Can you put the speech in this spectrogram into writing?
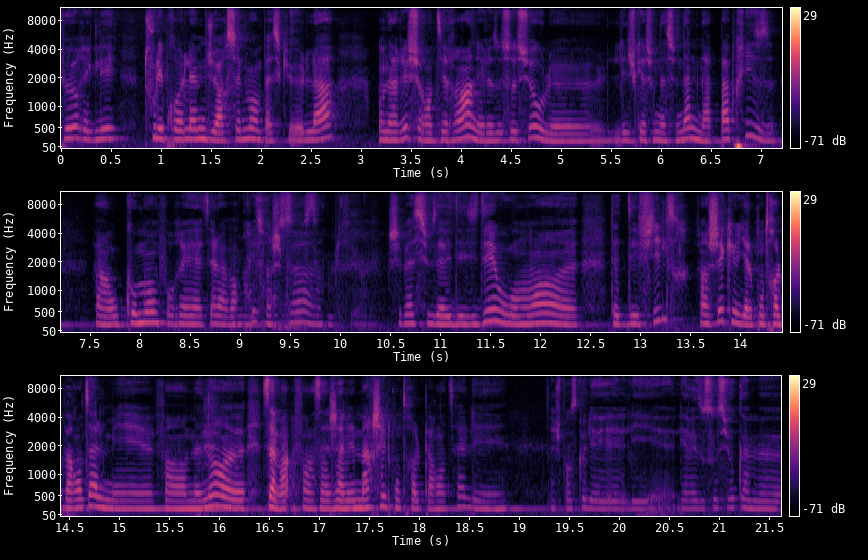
peut régler tous les problèmes du harcèlement? Parce que là, on arrive sur un terrain, les réseaux sociaux, où l'éducation nationale n'a pas prise. Enfin, ou comment pourrait-elle avoir En prise Enfin, je sais pas. Je sais pas si vous avez des idées ou au moins euh, peut-être des filtres. Enfin, je sais qu'il y a le contrôle parental, mais enfin maintenant, euh, ça va. Enfin, ça n'a jamais marché le contrôle parental et. Je pense que les, les, les réseaux sociaux, comme, euh,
